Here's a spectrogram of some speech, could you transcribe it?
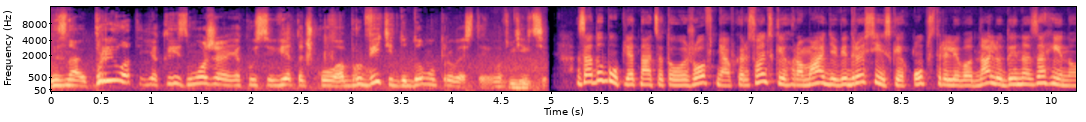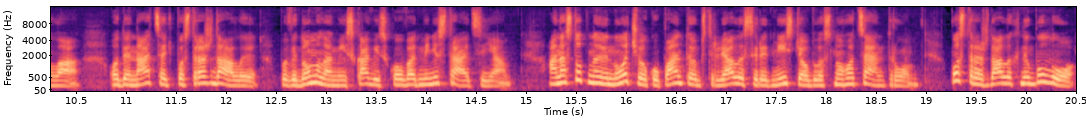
Не знаю, прилад, який зможе якусь віточку обрубити і додому привезти в автівці. За добу 15 жовтня в Херсонській громаді від російських обстрілів одна людина загинула, 11 постраждали, повідомила міська військова адміністрація. А наступної ночі окупанти обстріляли середмістя обласного центру. Постраждалих не було.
